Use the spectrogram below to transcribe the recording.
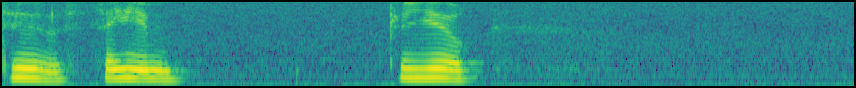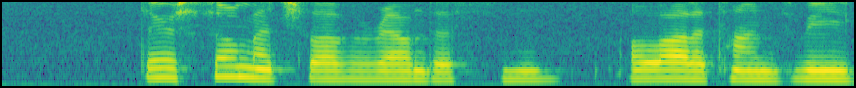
do the same for you. There's so much love around us, and a lot of times we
